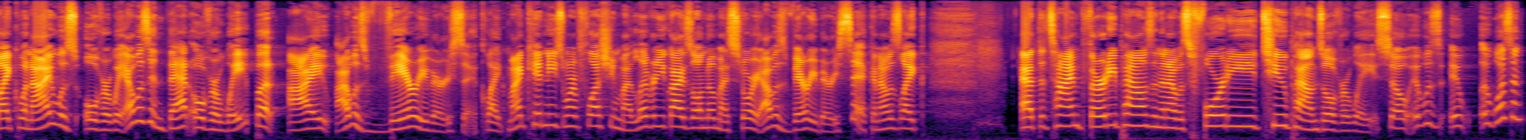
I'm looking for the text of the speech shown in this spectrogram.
like when I was overweight. I wasn't that overweight, but I I was very very sick. Like my kidneys weren't flushing, my liver, you guys all know my story. I was very very sick and I was like at the time 30 pounds and then I was 42 pounds overweight. So it was it it wasn't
